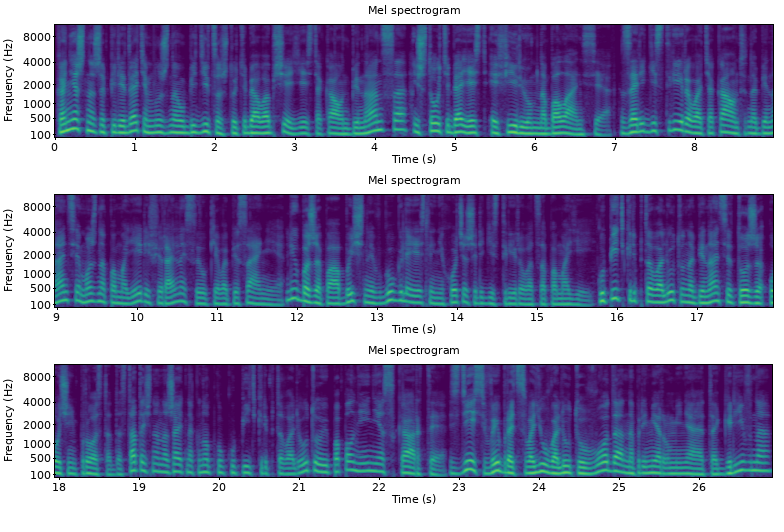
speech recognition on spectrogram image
Конечно же, перед этим нужно убедиться, что у тебя вообще есть аккаунт Binance и что у тебя есть эфириум на балансе. Зарегистрировать аккаунт на Binance можно по моей реферальной ссылке в описании, либо же по обычной в Гугле, если не хочешь регистрироваться по моей. Купить криптовалюту на Binance тоже очень просто. Достаточно нажать на кнопку «Купить криптовалюту» и пополнение с карты. Здесь выбрать свою валюту ввода, например, у меня это гривна.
